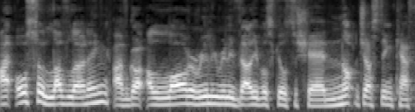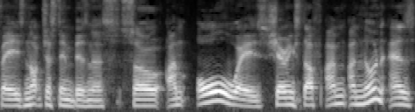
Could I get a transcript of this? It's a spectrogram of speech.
I also love learning. I've got a lot of really, really valuable skills to share, not just in cafes, not just in business. So I'm always sharing stuff. I'm, I'm known as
